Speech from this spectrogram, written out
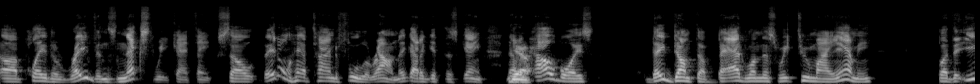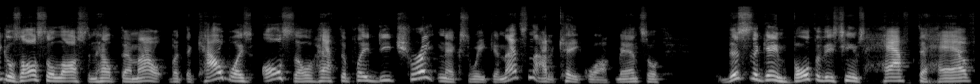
uh, play the Ravens next week, I think. So they don't have time to fool around. They got to get this game. Now, Yeah. the Cowboys, they dumped a bad one this week to Miami, but the Eagles also lost and helped them out. But the Cowboys also have to play Detroit next week, and that's not a cakewalk, man. So this is a game both of these teams have to have.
